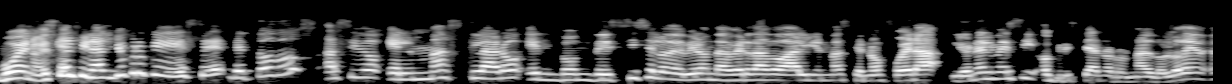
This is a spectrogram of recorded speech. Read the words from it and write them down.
Bueno, es que al final yo creo que ese de todos ha sido el más claro en donde sí se lo debieron de haber dado a alguien más que no fuera Lionel Messi o Cristiano Ronaldo. Lo de,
